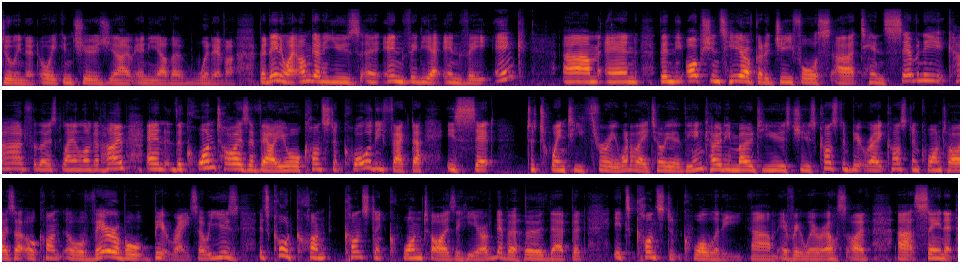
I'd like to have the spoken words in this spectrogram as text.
doing it. Or you can choose, you know, any other whatever. But anyway, I'm going to use uh, NVIDIA NVENC. Um, and then the options here, I've got a GeForce uh, 1070 card for those playing along at home. And the quantizer value or constant quality factor is set to 23. What do they tell you? The encoding mode to use, choose constant bitrate, constant quantizer, or, con or variable bitrate. So we use, it's called con constant quantizer here. I've never heard that, but it's constant quality um, everywhere else I've uh, seen it.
